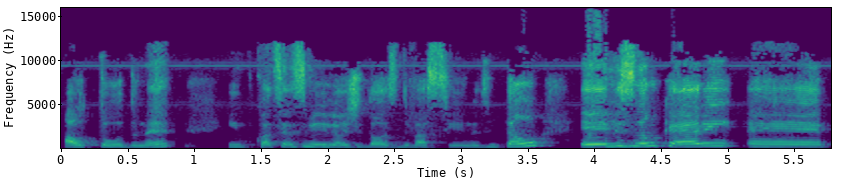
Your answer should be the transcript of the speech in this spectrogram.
ao todo, né? Em 400 milhões de doses de vacinas. Então, eles não querem é,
